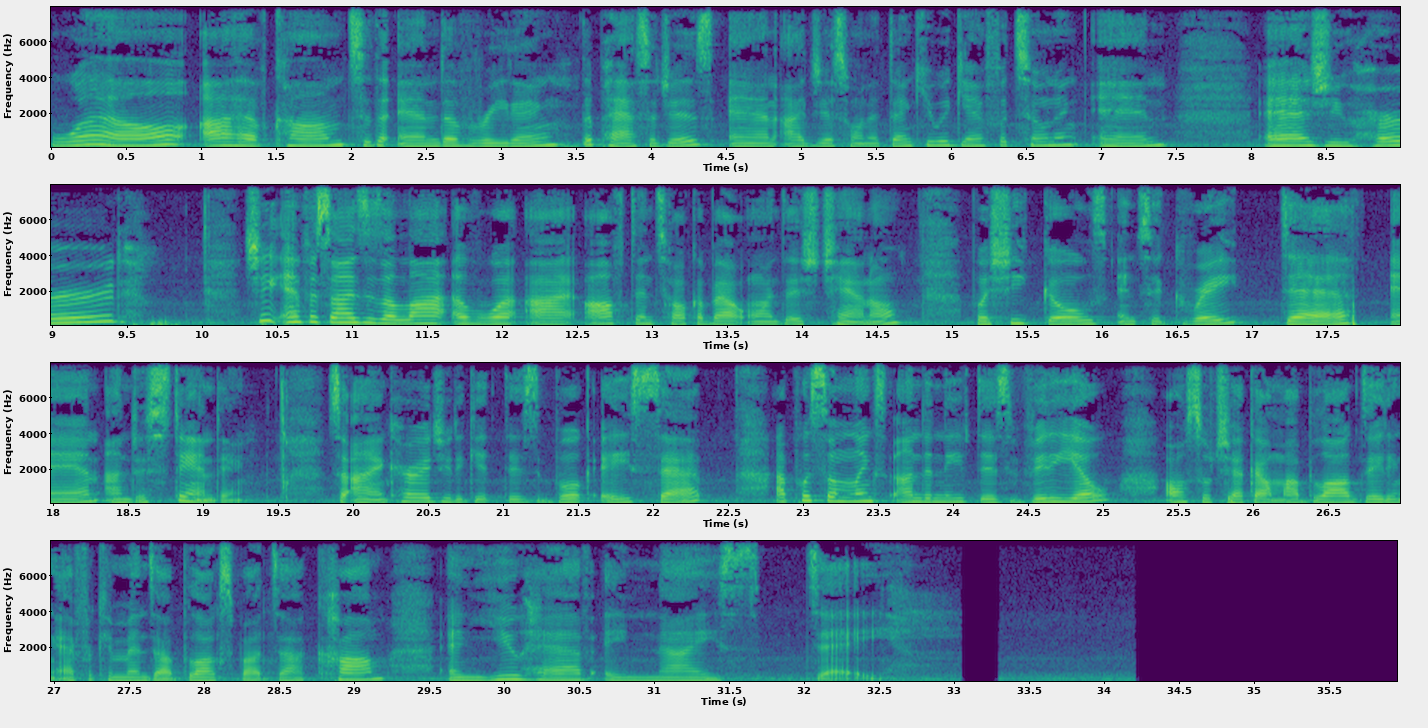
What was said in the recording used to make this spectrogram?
Well, I have come to the end of reading the passages, and I just want to thank you again for tuning in. As you heard, she emphasizes a lot of what I often talk about on this channel, but she goes into great depth and understanding. So I encourage you to get this book ASAP. I put some links underneath this video. Also, check out my blog, datingafricanmen.blogspot.com, and you have a nice day.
